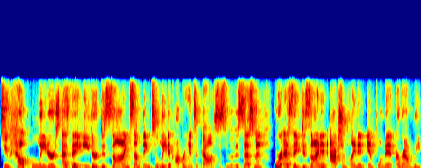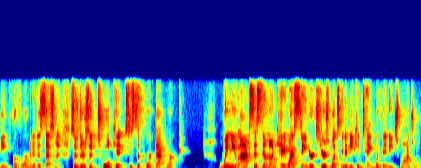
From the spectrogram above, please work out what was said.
to help leaders as they either design something to lead a comprehensive balance system of assessment or as they design an action plan and implement around leading for formative assessment. So there's a toolkit to support that work. When you access them on KY standards, here's what's going to be contained within each module.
